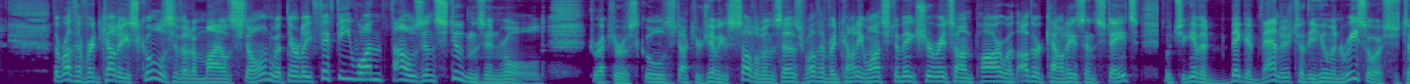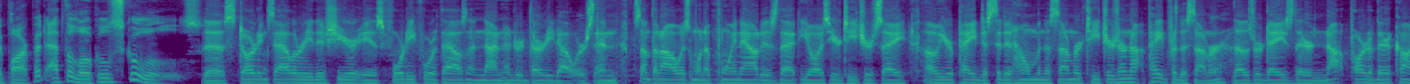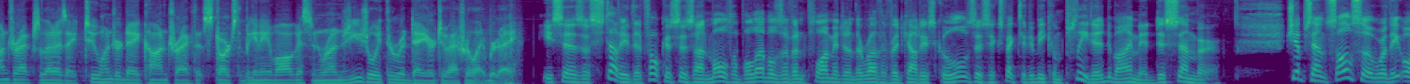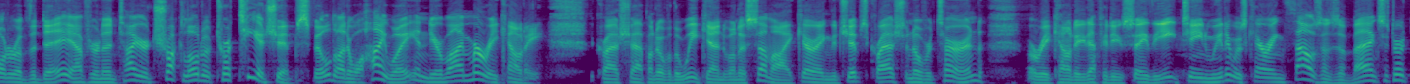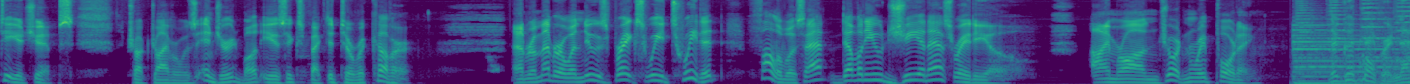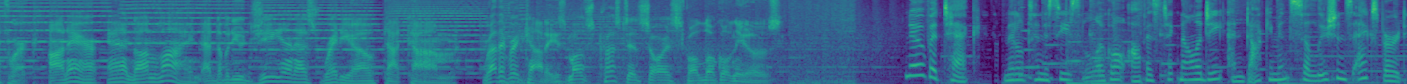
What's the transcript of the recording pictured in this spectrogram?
The Rutherford County Schools have hit a milestone with nearly 51,000 students enrolled. Director of Schools Dr. Jimmy Sullivan says Rutherford County wants to make sure it's on par with other counties and states, which give a big advantage to the Human Resources Department at the local schools. The starting salary this year is $44,930. And something I always want to point out is that you always hear teachers say, oh, you're paid to sit at home in the summer. Teachers are not paid for the summer. Those are days that are not part of their contract. So that is a 200 day contract that starts the beginning of August and runs usually through a day or two after Labor Day. He says a study that focuses on multiple levels of employment in the Rutherford County schools is expected to be completed by mid December. Chips and salsa were the order of the day after an entire truckload of tortilla chips spilled onto a highway in nearby Murray County. The crash happened over the weekend when a semi carrying the chips crashed and overturned. Murray County deputies say the 18 wheeler was carrying thousands of bags of tortilla chips. The truck driver was injured but is expected to recover. And remember, when news breaks, we tweet it. Follow us at WGNS Radio. I'm Ron Jordan reporting. The Good Neighbor Network, on air and online at WGNSradio.com. Rutherford County's most trusted source for local news. Novatech, Middle Tennessee's local office technology and document solutions expert.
